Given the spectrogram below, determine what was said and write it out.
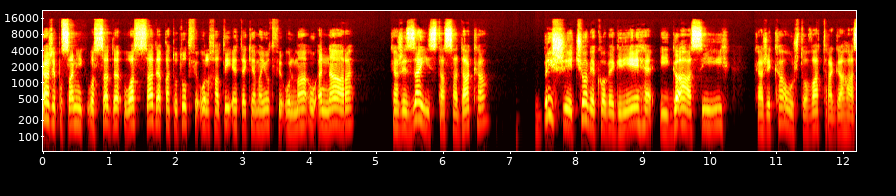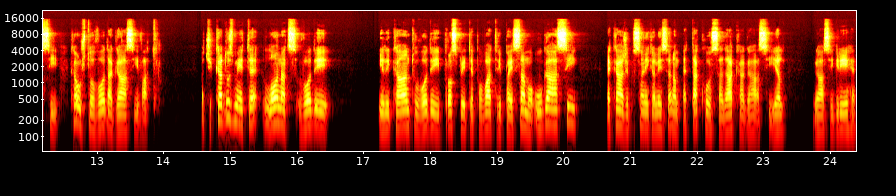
Kaže poslanik was sadaqatu الْحَطِئَةَ كَمَا يُطْفِئُ الْمَاءُ النَّارَ l-ma'u an-nara kaže zaista sadaka briše čovjekove grijehe i gasi ih, kaže kao što vatra gasi, kao što voda gasi vatru. Znači kad uzmete lonac vode ili kantu vode i prospijete po vatri pa je samo ugasi, e kaže poslanik ali se e tako sadaka gasi, jel, gasi grijehe.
